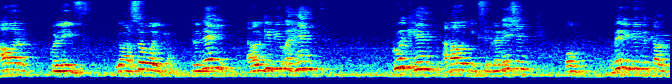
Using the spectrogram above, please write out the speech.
our colleagues. You are so welcome. Today, I will give you a hint, quick hint about explanation of very difficult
